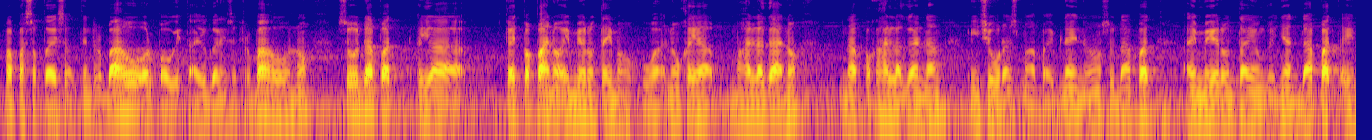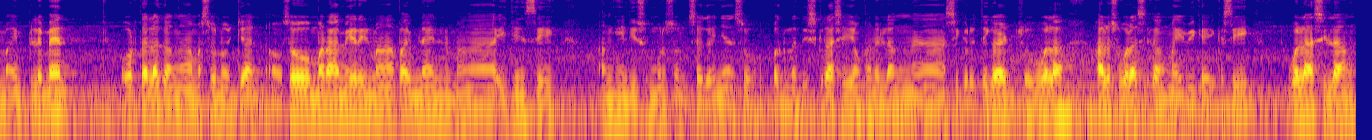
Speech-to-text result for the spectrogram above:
papasok tayo sa ating trabaho or pauwi tayo galing sa trabaho, no? So dapat ay ah, kahit papano ay meron tayong makukuha, no? Kaya mahalaga, no? Napakahalaga ng insurance mga 59, no? So dapat ay meron tayong ganyan. Dapat ay ma-implement or talagang ah, masunod diyan. no? So marami rin mga 59 mga agency ang hindi sumusunod sa ganyan. So pag na-disgrasya yung kanilang ah, security guard, so wala halos wala silang maibigay kasi wala silang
